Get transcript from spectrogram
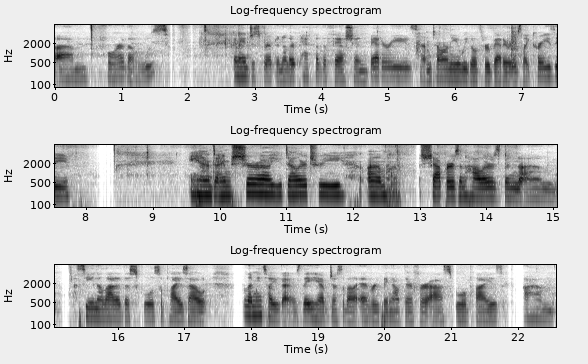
um, four of those. And I just grabbed another pack of the fashion batteries. I'm telling you, we go through batteries like crazy. And I'm sure uh, you Dollar Tree um, shoppers and haulers been um, seeing a lot of the school supplies out. Let me tell you guys, they have just about everything out there for uh, school supplies um,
